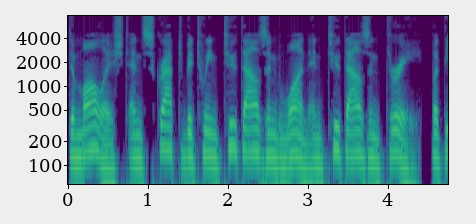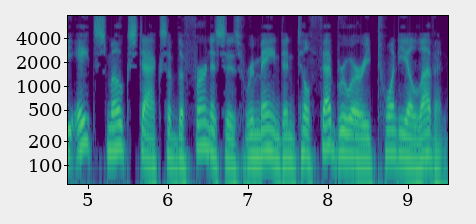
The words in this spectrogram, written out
demolished and scrapped between 2001 and 2003, but the eight smokestacks of the furnaces remained until February 2011.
